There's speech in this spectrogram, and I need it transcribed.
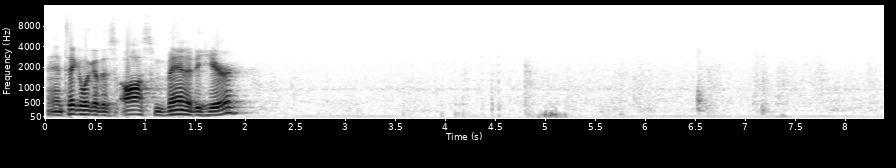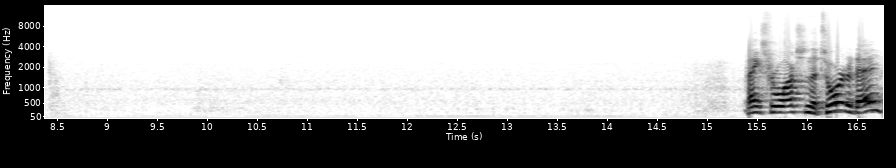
And take a look at this awesome vanity here. Thanks for watching the tour today.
